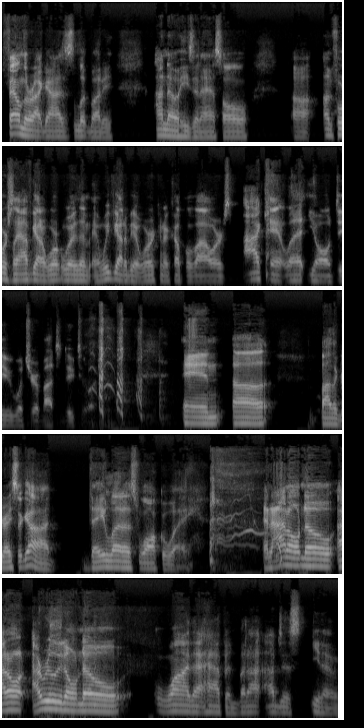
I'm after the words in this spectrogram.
found the right guys. Look, buddy, I know he's an asshole. Uh, unfortunately, I've got to work with him, and we've got to be at work in a couple of hours. I can't let y'all do what you're about to do to him. and uh, by the grace of God, they let us walk away. And I don't know, I don't, I really don't know why that happened, but I, I just, you know,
